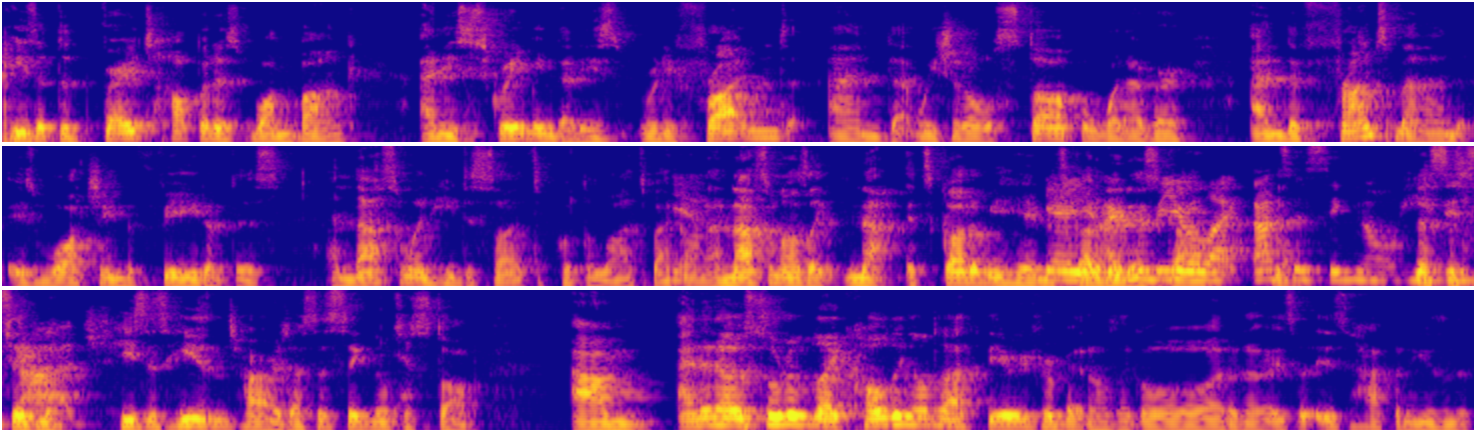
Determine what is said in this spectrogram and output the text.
he's at the very top of this one bunk and he's screaming that he's really frightened and that we should all stop or whatever. And the front man is watching the feed of this. And that's when he decides to put the lights back Yeah. on. And that's when I was like, nah, it's got to be him. Yeah, it's yeah, got to be remember this you guy. were like, "That's Yeah. a signal. He's That's in signal. charge." He's he's in charge. That's a signal Yeah. to stop. Um, and then I was sort of like holding on to that theory for a bit. And I was like, oh, I don't know, it's it's happening, isn't it?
